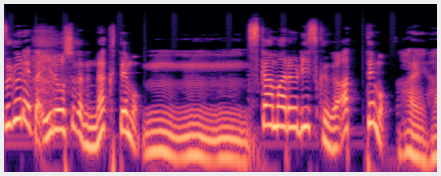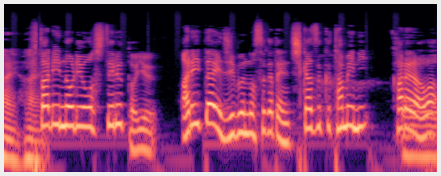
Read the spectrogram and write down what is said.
優れた移動手段でなくても、うんうんうん。捕まるリスクがあっても、はいはいはい。二人乗りをしてるという、ありたい自分の姿に近づくために、彼らは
